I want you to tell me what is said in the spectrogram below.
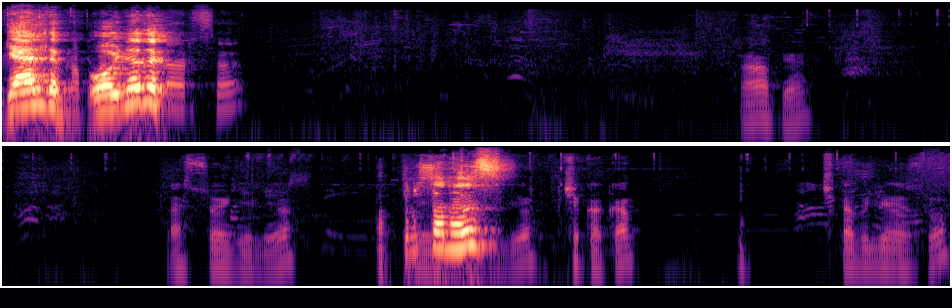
geldim. Oynadık. kapatırlarsa- Ne yapıyor? Yasuo geliyor. Attırsanız. Geliyor, geliyor. Çık agam. Çıkabiliyoruz mu?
